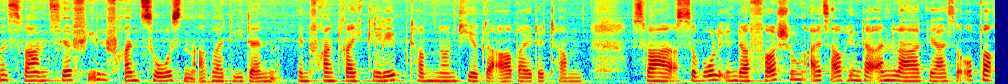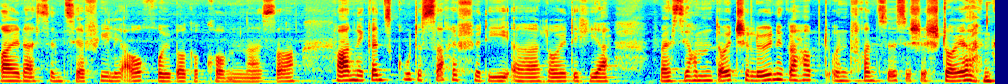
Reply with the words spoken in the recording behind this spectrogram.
Es waren sehr viele Franzosen, aber die dann in Frankreich gelebt haben und hier gearbeitet haben. Es war sowohl in der Forschung als auch in der Anlage. Also Operei, da sind sehr viele auch rübergekommen. Also war eine ganz gute Sache für die äh, Leute hier, weil sie haben deutsche Löhne gehabt und französische Steuern.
